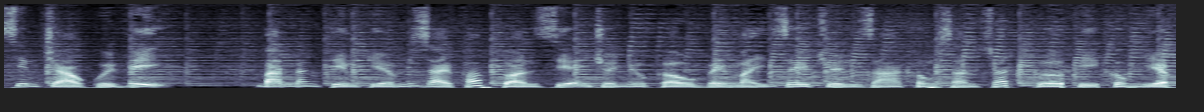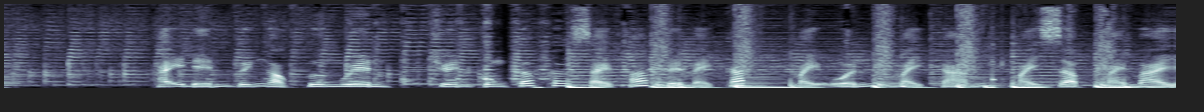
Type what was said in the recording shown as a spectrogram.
Xin chào quý vị. Bạn đang tìm kiếm giải pháp toàn diện cho nhu cầu về máy dây chuyền gia công sản xuất cơ khí công nghiệp. Hãy đến với Ngọc Phương Nguyên, chuyên cung cấp các giải pháp về máy cắt, máy uốn, máy cán, máy dập, máy mài,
